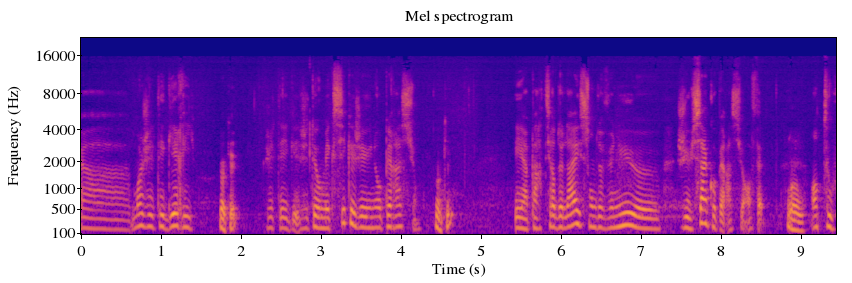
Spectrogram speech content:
Euh, moi, j'ai été guérie. Ok. J'étais j'étais au Mexique et j'ai eu une opération. Ok. Et à partir de là, ils sont devenus. euh, j'ai eu cinq opérations en fait, Wow. en tout.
